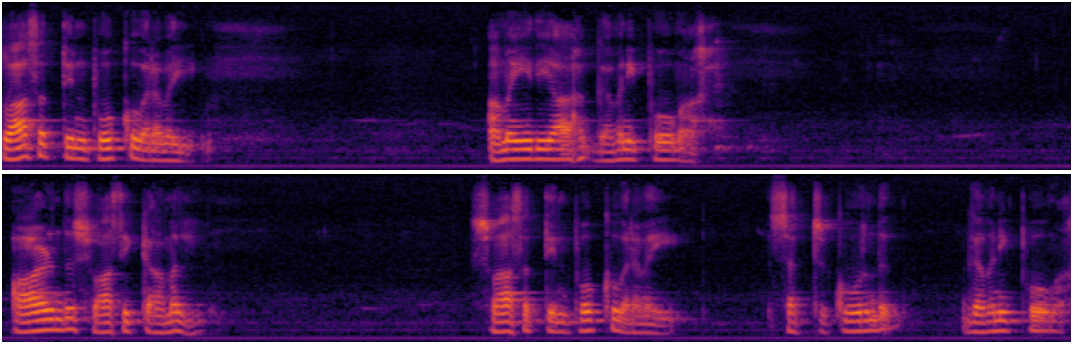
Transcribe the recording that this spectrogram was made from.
சுவாசத்தின் போக்குவரவை அமைதியாக கவனிப்போமாக. ஆழ்ந்து சுவாசிக்காமல் சுவாசத்தின் போக்குவரவை சற்று கூர்ந்து கவனிப்போமாக.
